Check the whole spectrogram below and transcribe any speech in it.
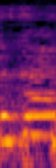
the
